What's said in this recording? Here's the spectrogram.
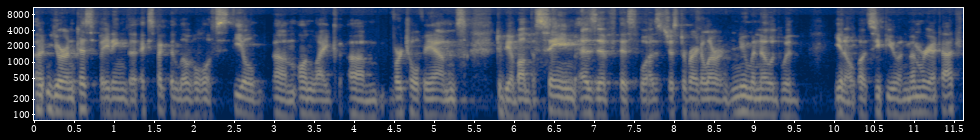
uh, you're anticipating the expected level of steal um, on like um, virtual VMs to be about the same as if this was just a regular NUMA node with, you know, a CPU and memory attached.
